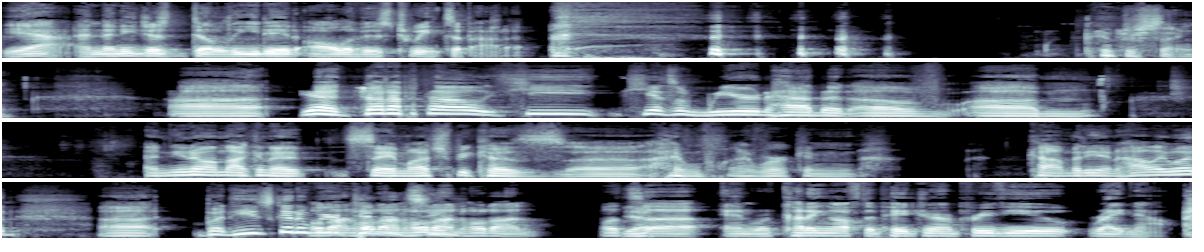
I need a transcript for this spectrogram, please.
Yeah, and then he just deleted all of his tweets about it. Interesting. Uh, yeah, Judd Apatow. He he has a weird habit of, um, and you know, I'm not going to say much because uh, I I work in comedy in Hollywood. Uh, but he's got a hold weird on, hold on, hold on, hold on. Let's Yep. uh and we're cutting off the Patreon preview right now.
